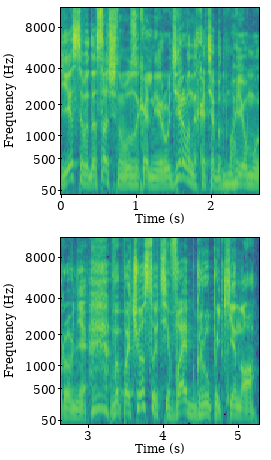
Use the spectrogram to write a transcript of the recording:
если вы достаточно музыкально эрудированы, хотя бы на моем уровне, вы почувствуете вайб группы кино.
